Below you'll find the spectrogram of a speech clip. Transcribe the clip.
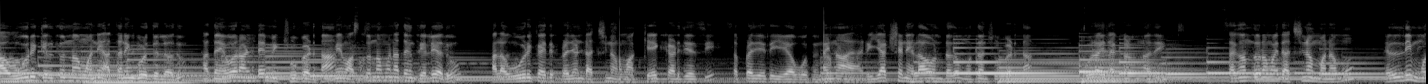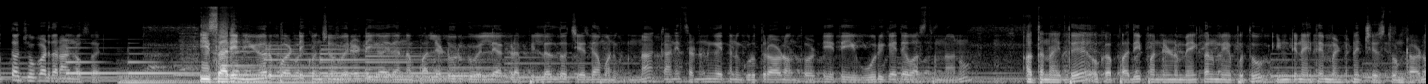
ఆ ఊరికి వెళ్తున్నామని అతనికి కూడా తెలియదు. అతను ఎవరంటే మీకు చూపెడతా. మేము వస్తున్నామని అతనికి తెలియదు. అలా ఊరికి అయితే ప్రజెంట్ వచ్చినాం. మా కేక్ కట్ చేసి సర్ప్రైజ్ అయితే ఇవ్వబోతుంది నా రియాక్షన్ ఎలా ఉంటుందో మొత్తం చూపెడతా. ఊరు అయితే అక్కడ ఉన్నది. సగం దూరం అయితే వచ్చినాం మనము. వెళ్ళి మొత్తం చూపెడతారండి ఒకసారి. ఈసారి న్యూ ఇయర్ పార్టీ కొంచెం వెరైటీగా ఏదైనా పల్లెటూరుకు వెళ్ళి అక్కడ పిల్లలతో చేద్దాం అనుకున్నా కానీ సడన్గా ఇతను గుర్తు రావడంతో అయితే ఈ ఊరికైతే వస్తున్నాను. అతనైతే ఒక పది పన్నెండు మేకలు మేపుతూ ఇంటినైతే మెయింటెనెన్స్ చేస్తుంటాడు.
